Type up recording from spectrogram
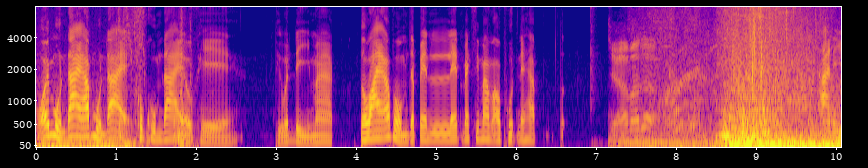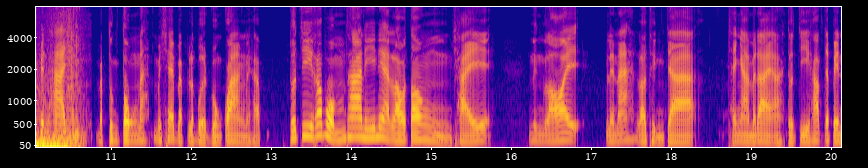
โอ้ยหมุนได้ครับหมุนได้ควบคุมได้โอเค ถือว่าดีมาก ตัววายครับผมจะเป็น red maximum output นะครับท่านี้เป็นท่ายิงแบบตรงๆนะ ไม่ใช่แบบระเบิดวงกว้างนะครับ ตัวจีครับผมท่านี้เนี่ยเราต้องใช้ 100 เลยนะ เราถึงจะ ใช้งานไม่ได้อะตัว G ครับจะเป็น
